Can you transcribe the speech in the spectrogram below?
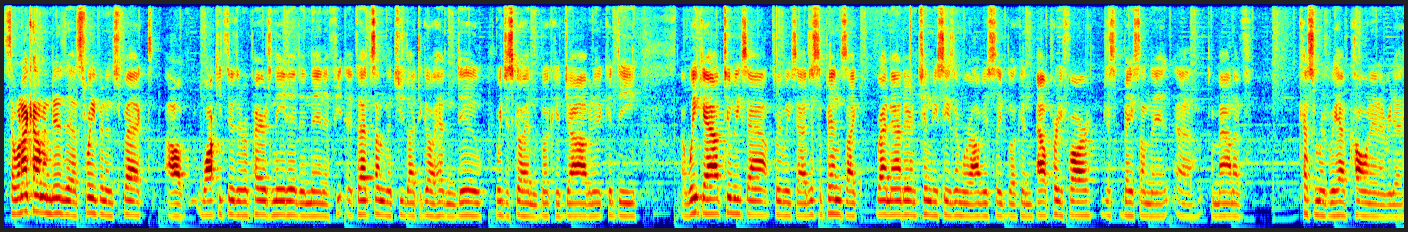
So when I come and do the sweep and inspect, I'll walk you through the repairs needed, and then if, you, if that's something that you'd like to go ahead and do, we just go ahead and book a job, and it could be a week out, two weeks out, three weeks out. It just depends. Like right now during chimney season, we're obviously booking out pretty far just based on the uh, amount of customers we have calling in every day.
